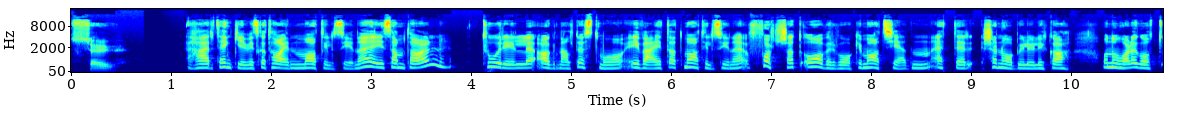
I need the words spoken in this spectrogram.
sau. Her tenker jeg vi skal ta inn Mattilsynet i samtalen. Toril Agnalt Østmo, jeg vet at Mattilsynet fortsatt overvåker matkjeden etter Tsjernobyl-ulykka, og nå har det gått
